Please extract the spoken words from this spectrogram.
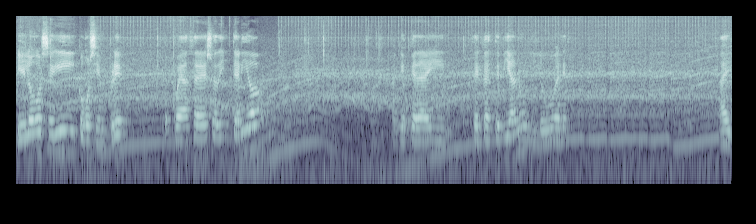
Y luego seguí como siempre. Después de hacer eso de interior. Aquí os quedáis cerca de este piano y luego en este... Ahí.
